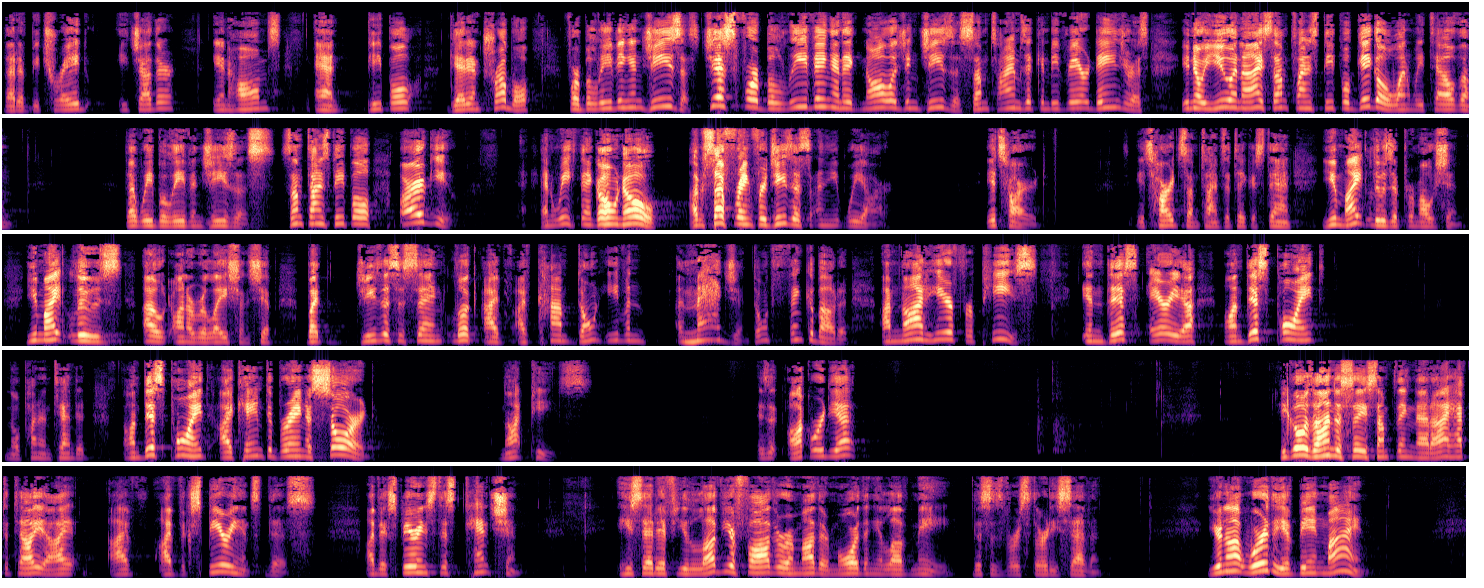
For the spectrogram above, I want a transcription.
that have betrayed each other in homes, and people get in trouble for believing in Jesus, just for believing and acknowledging Jesus. Sometimes it can be very dangerous. You know, you and I, sometimes people giggle when we tell them that we believe in Jesus. Sometimes people argue and we think, oh no, I'm suffering for Jesus. And we are. It's hard. It's hard sometimes to take a stand. You might lose a promotion. You might lose out on a relationship, but Jesus is saying, Look, I've, I've come. Don't even imagine. Don't think about it. I'm not here for peace in this area. On this point, no pun intended, on this point, I came to bring a sword. not peace. Is it awkward yet? He goes on to say something that I have to tell you, I, I've, I've experienced this. I've experienced this tension. He said, If you love your father or mother more than you love me, this is verse 37, you're not worthy of being mine.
